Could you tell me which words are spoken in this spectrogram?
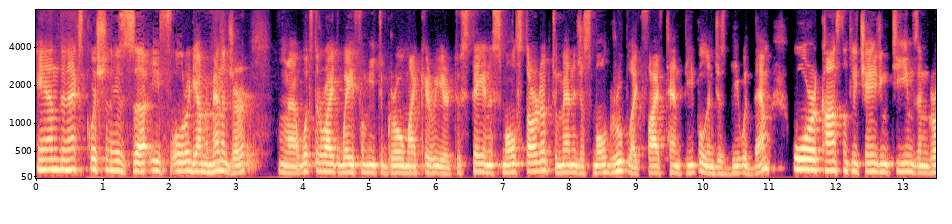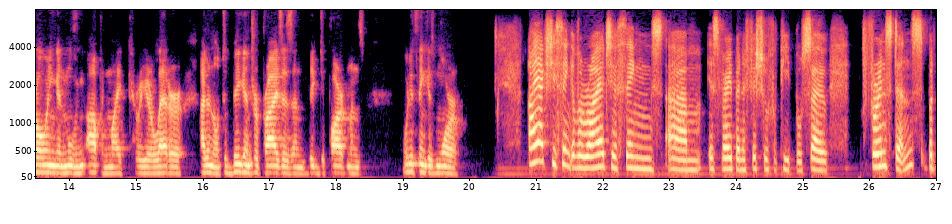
And the next question is, uh, if already I'm a manager uh, what's the right way for me to grow my career to stay in a small startup to manage a small group like five ten people and just be with them or constantly changing teams and growing and moving up in my career ladder i don't know to big enterprises and big departments what do you think is more i actually think a variety of things um, is very beneficial for people so for instance but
